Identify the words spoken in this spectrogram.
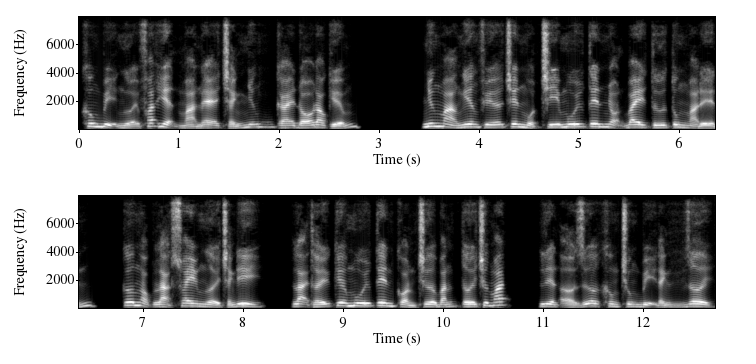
không bị người phát hiện mà né tránh những cái đó đao kiếm. Nhưng mà nghiêng phía trên một chi mũi tên nhọn bay tứ tung mà đến, cơ ngọc lạc xoay người tránh đi, lại thấy kia mũi tên còn chưa bắn tới trước mắt, liền ở giữa không trung bị đánh rơi.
